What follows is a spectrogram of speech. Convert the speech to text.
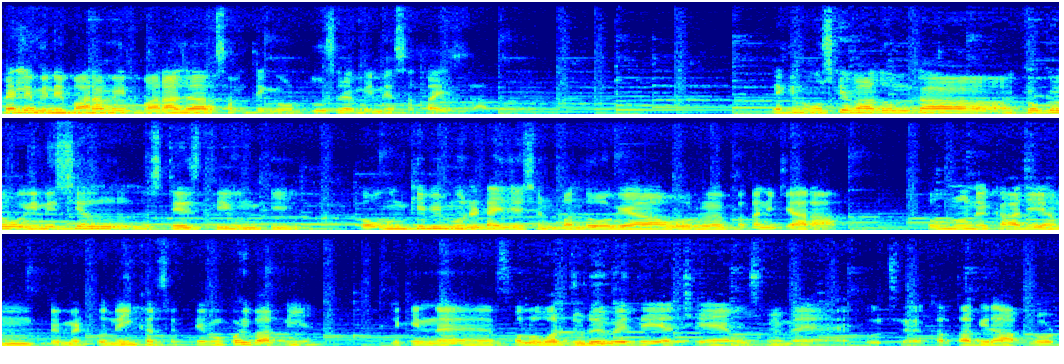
पहले महीने बारह महीने, बारह हज़ार समथिंग और दूसरे महीने सत्ताईस हज़ार। लेकिन उसके बाद उनका, क्योंकि वो इनिशियल स्टेज थी उनकी तो उनकी भी मोनेटाइजेशन बंद हो गया और पता नहीं क्या रहा। तो उन्होंने कहा, जी, हम पेमेंट तो नहीं कर सकते, वो कोई बात नहीं है। लेकिन फॉलोवर जुड़े हुए थे, अच्छे हैं, उसमें मैं कुछ करता भी रहा अपलोड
